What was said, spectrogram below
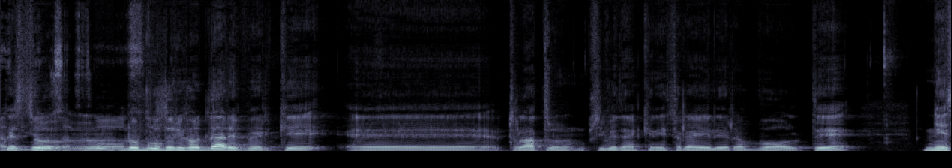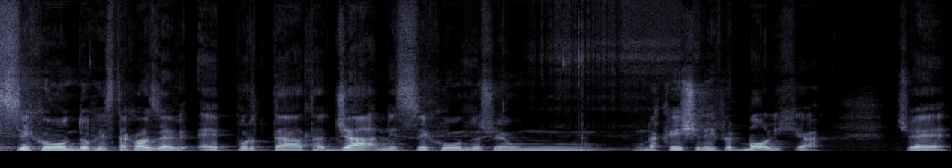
questo l'ho voluto ricordare perché eh, tra l'altro si vede anche nei trailer a volte. Nel secondo questa cosa è, è portata, già nel secondo c'è un, una crescita iperbolica, cioè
